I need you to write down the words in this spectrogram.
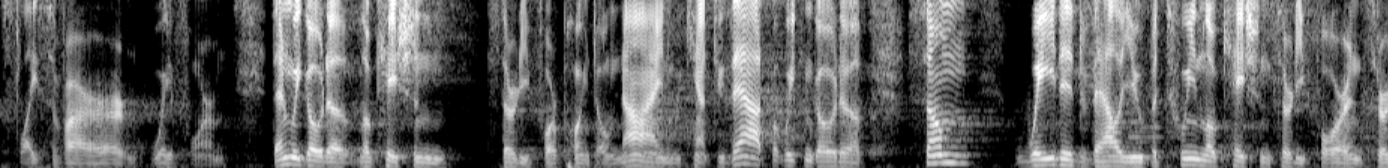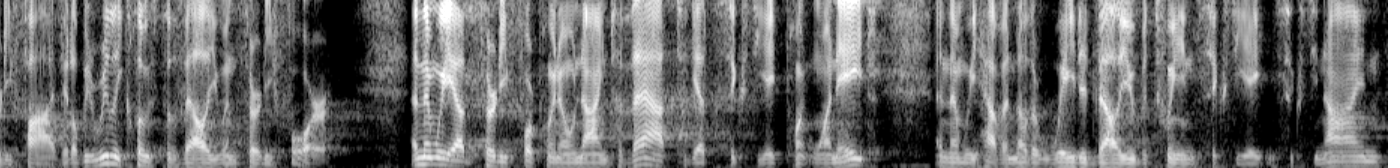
slice of our waveform. Then we go to location 34.09. We can't do that, but we can go to some weighted value between location 34 and 35. It'll be really close to the value in 34. And then we add 34.09 to that to get 68.18. And then we have another weighted value between 68 and 69.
